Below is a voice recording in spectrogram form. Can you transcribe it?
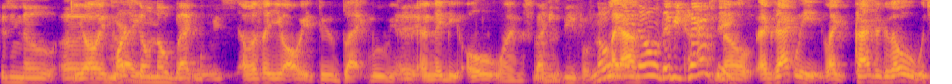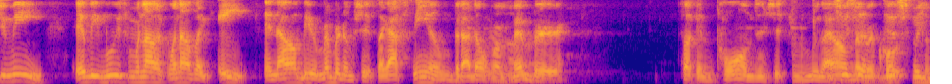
because you know, uh, You always do like, don't know black movies. I would say you always do black movies, Yeah. and they be old ones. Black is beautiful. No, Like, they I've- don't. They be classics. No, exactly. Like classic is old. What you mean? It'll be movies from when I when I was like eight, and now I don't be remember them shits. Like I've seen them, but I don't remember fucking poems and shit from the movie. Like, I don't remember quotes for from the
